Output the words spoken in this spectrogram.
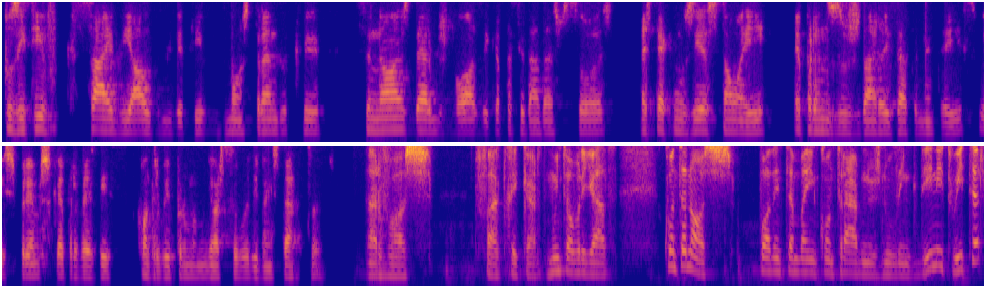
positivo que sai de algo negativo, demonstrando que se nós dermos voz e capacidade às pessoas, as tecnologias estão aí, é para nos ajudar exatamente a isso e esperemos que através disso contribuir para uma melhor saúde e bem-estar de todos. Dar voz. De facto, Ricardo, muito obrigado. Quanto a nós, podem também encontrar-nos no LinkedIn e Twitter.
